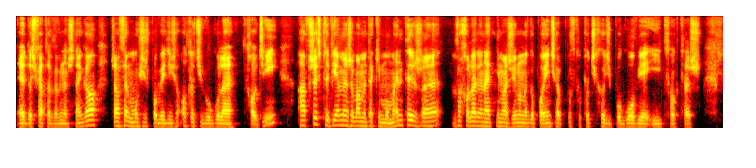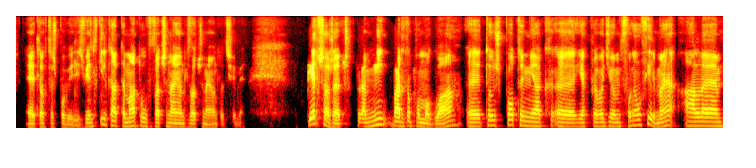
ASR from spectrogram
e, do świata wewnętrznego. Czasem musisz powiedzieć o co ci w ogóle chodzi, a wszyscy wiemy, że mamy takie momenty, że za cholerę nawet nie masz zielonego pojęcia po prostu to ci chodzi po głowie i co chcesz, e, co chcesz powiedzieć. Więc kilka tematów, zaczynając, zaczynając od siebie. Pierwsza rzecz, która mi bardzo pomogła, e, to już po tym, jak, e, jak prowadziłem swoją firmę, ale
